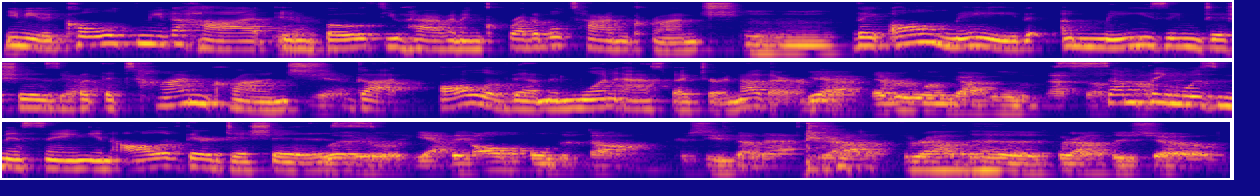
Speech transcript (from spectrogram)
You need a cold, you need a hot, Yeah. and both you have an incredible time crunch. Mm-hmm. They all made amazing dishes, Yeah. but the time crunch Yeah. got all of them in one aspect or another. Yeah, everyone got a little bit messed up. Something on it. was missing in all of their dishes. Literally, yeah, they all pulled it Dawn because she's done that throughout throughout the throughout the show.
